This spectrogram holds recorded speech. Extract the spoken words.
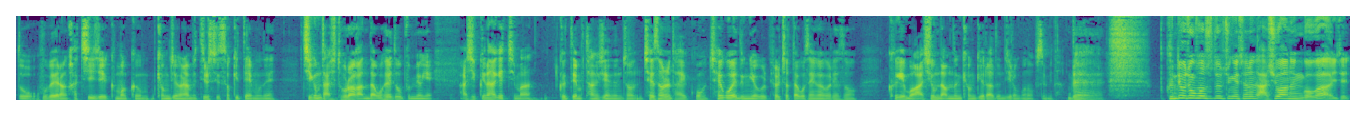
또 후배랑 같이 이제 그만큼 경쟁을 하면서 뛸 수 있었기 때문에 지금 다시 돌아간다고 해도 분명히 아쉽긴 하겠지만 그때 당시에는 전 최선을 다했고 최고의 능력을 펼쳤다고 생각을 해서 크게 뭐 아쉬움 남는 경기라든지 이런 건 없습니다. 네. 근데 오종 선수들 중에서는 아쉬워하는 거가 이제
